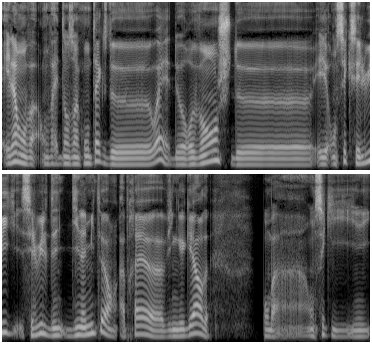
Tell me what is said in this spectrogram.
Et là, on va, on va être dans un contexte de, ouais, de revanche, de, et on sait que c'est lui, c'est lui le dynamiteur. Après, euh, Vingegaard, bon bah, on sait qu'il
